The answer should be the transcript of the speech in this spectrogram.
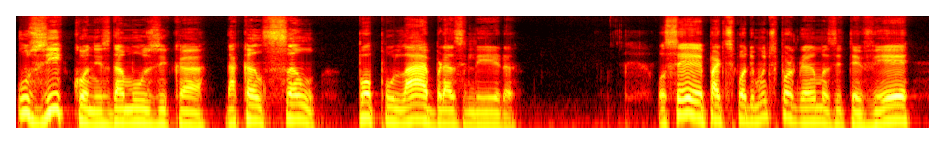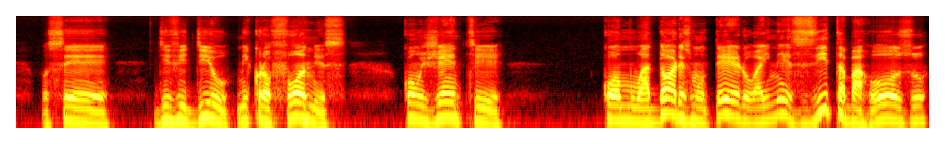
os ícones da música, da canção popular brasileira. Você participou de muitos programas de TV, você dividiu microfones com gente como a Doris Monteiro, a Inesita Barroso,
